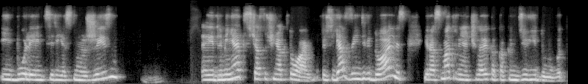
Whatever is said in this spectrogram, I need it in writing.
и более интересную жизнь. И для меня это сейчас очень актуально. То есть я за индивидуальность и рассматривание человека как индивидуума, вот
